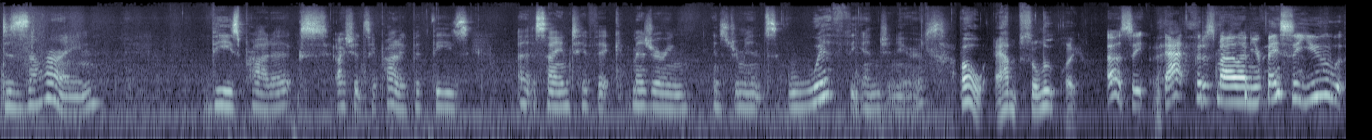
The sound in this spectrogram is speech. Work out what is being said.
design these products. I shouldn't say product, but these uh, scientific measuring instruments with the engineers. oh absolutely Oh, so that put a smile on your face. So you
